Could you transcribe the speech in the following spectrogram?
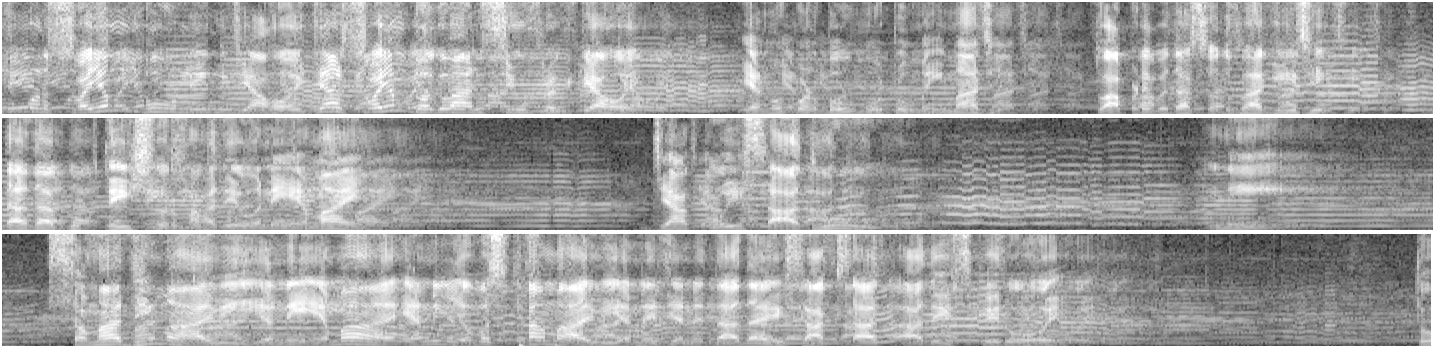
જ, પણ સ્વયંભૂ લિંગ જ્યાં હોય, જ્યાં સ્વયં ભગવાન શિવ પ્રગટ્યા હોય, એનો પણ બહુ મોટો મહિમા છે. તો આપણે બધા સદભાગી છીએ. દાદા ગુપ્તેશ્વર મહાદેવ અને એમાંય જ્યાં કોઈ સાધુ ની સમાધિમાં આવી અને એમાં એની અવસ્થામાં આવી અને જેને દાદાએ સાક્ષાત આદેશ કર્યો હોય તો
